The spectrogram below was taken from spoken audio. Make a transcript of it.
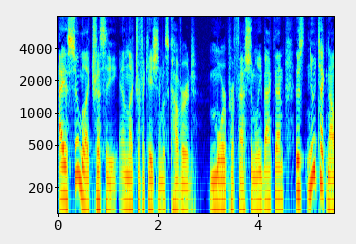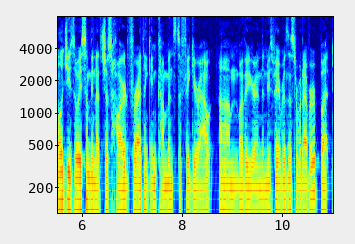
I assume electricity and electrification was covered more professionally back then. There's new technology is always something that's just hard for I think incumbents to figure out, um, whether you're in the newspaper business or whatever. But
